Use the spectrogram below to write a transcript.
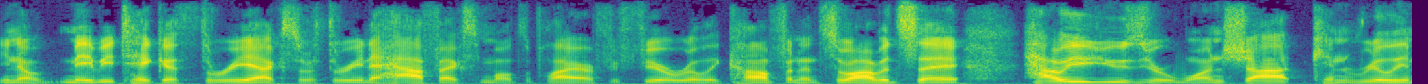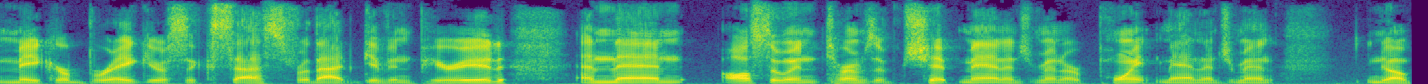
you know maybe take a 3x or 3.5x multiplier if you feel really confident. So I would say how you use your one shot can really make or break your success for that given period. And then also in terms of chip management or point management you know,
